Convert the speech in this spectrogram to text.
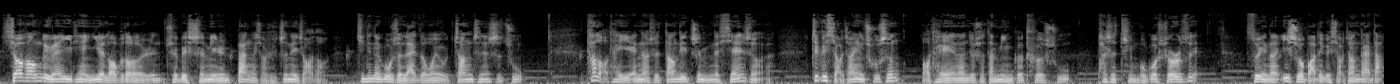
消防队员一天一夜捞不到的人，却被神秘人半个小时之内找到。今天的故事来自网友张琛是猪，他老太爷呢是当地知名的先生啊。这个小张一出生，老太爷呢就说他命格特殊，怕是挺不过十二岁，所以呢一手把这个小张带大。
